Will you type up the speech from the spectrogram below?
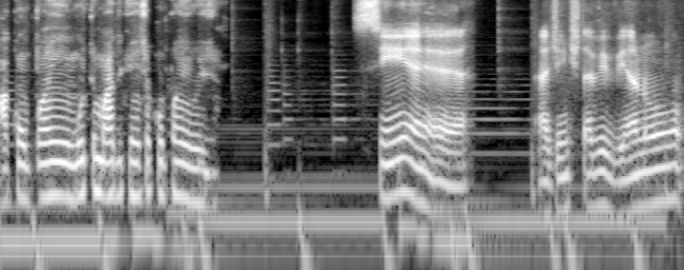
acompanhe muito mais do que a gente acompanha hoje. Sim, é. A gente está vivendo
